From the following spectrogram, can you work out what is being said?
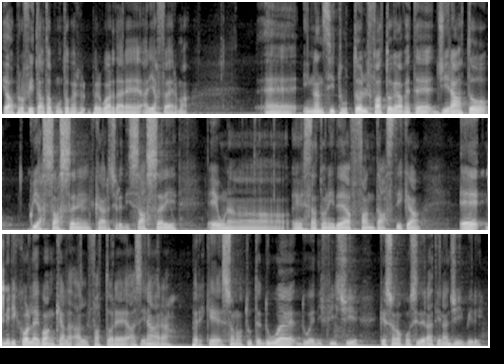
e ho approfittato appunto per, per guardare Aria Ferma. Eh, innanzitutto il fatto che l'avete girato qui a Sassari, nel carcere di Sassari, è, una, è stata un'idea fantastica e mi ricollego anche al, al fattore Asinara, perché sono tutte e due due edifici che sono considerati inagibili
